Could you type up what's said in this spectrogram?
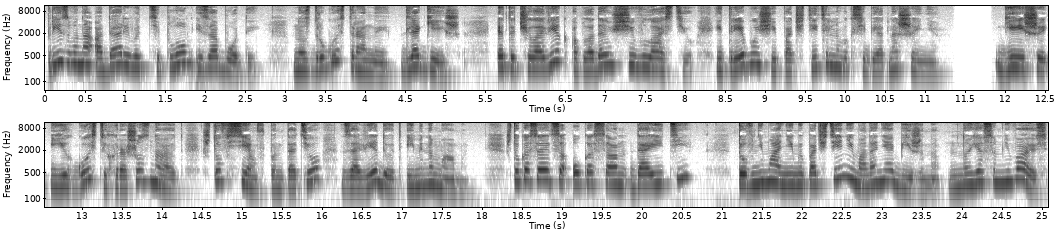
призвана одаривать теплом и заботой. Но с другой стороны, для гейш это человек, обладающий властью и требующий почтительного к себе отношения. Гейши и их гости хорошо знают, что всем в Пантатё заведуют именно мамы. Что касается Окасан Даити, то вниманием и почтением она не обижена, но я сомневаюсь,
